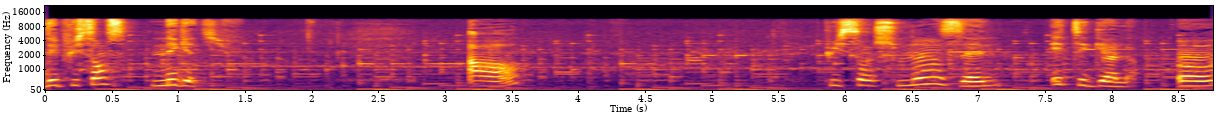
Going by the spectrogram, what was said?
des puissances négatives. A puissance moins n est égal à 1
